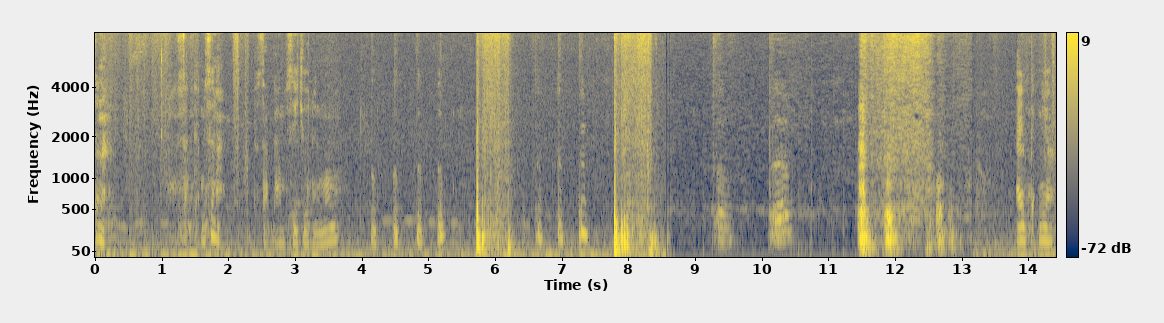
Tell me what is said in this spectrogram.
sana sạp sẵn à. sana sạp à. đóng, xì chuột này mong bụp bụp bụp bụp. Ai cạnh nha à.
